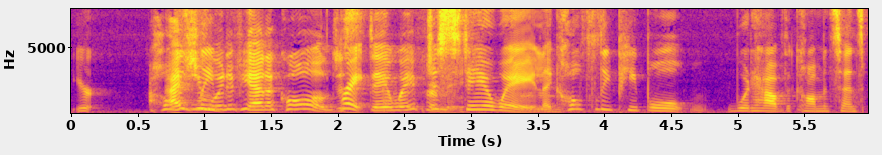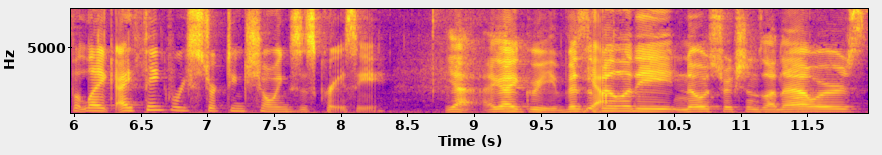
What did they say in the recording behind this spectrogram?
you're hopefully As you would if you had a cold. Just stay away from just me. Mm-hmm. stay away. Like hopefully people would have the common sense, but like I think restricting showings is crazy. Yeah, I, I agree. Visibility, no restrictions on hours,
